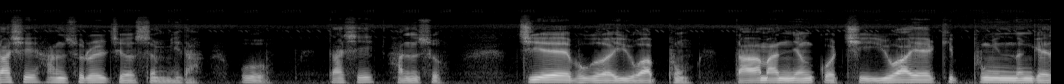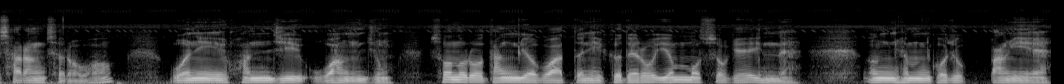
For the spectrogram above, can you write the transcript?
다시 한수를 지었습니다. 우 다시 한수 지혜북어 유화풍 다만년꽃이 유화에 기풍 있는 게 사랑스러워 원이 환지 우왕중 손으로 당겨보았더니 그대로 연못 속에 있네. 응혐 고죽 방위에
